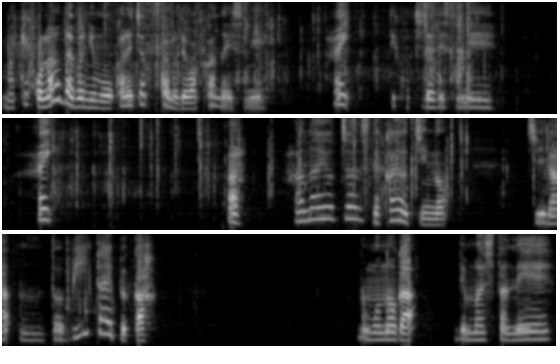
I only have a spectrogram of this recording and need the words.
まあ、結構ランダムにも置かれちゃってたのでわかんないですね。はい。で、こちらですね。はい。あ、花代ちゃんですね。かよちんの。こちら、うんと、B タイプか。のものが出ましたね。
